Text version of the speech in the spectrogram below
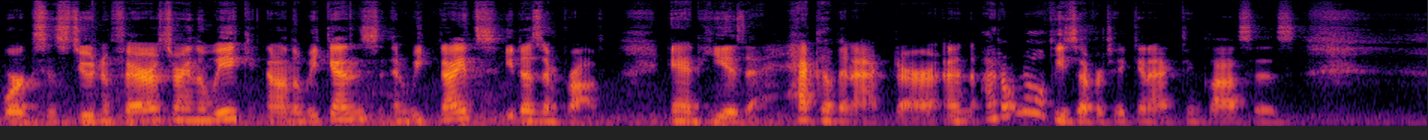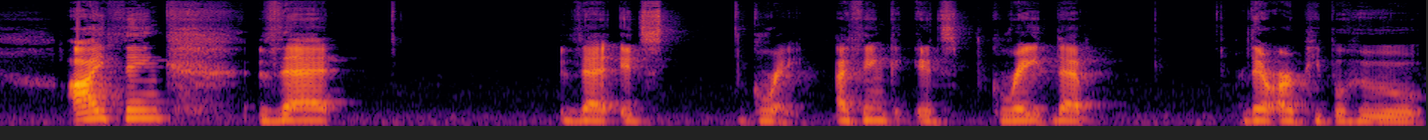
works in student affairs during the week, and on the weekends and weeknights, he does improv. And he is a heck of an actor. And I don't know if he's ever taken acting classes. I think that that it's great. I think it's great that there are people who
